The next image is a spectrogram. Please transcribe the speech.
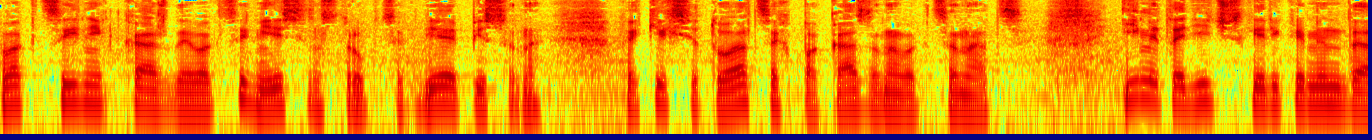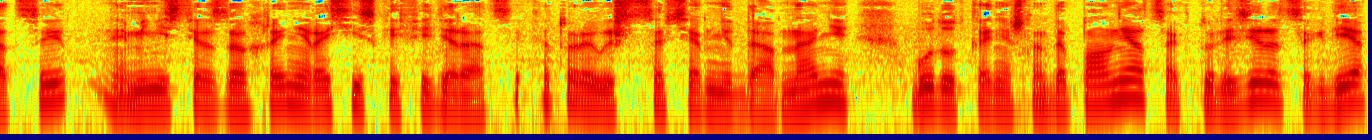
к вакцине, к каждой вакцине есть инструкция, где описано, в каких ситуациях показана вакцинация. И методические рекомендации Министерства здравоохранения Российской Федерации, которые вышли совсем недавно, они будут, конечно, дополняться, актуализироваться, где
